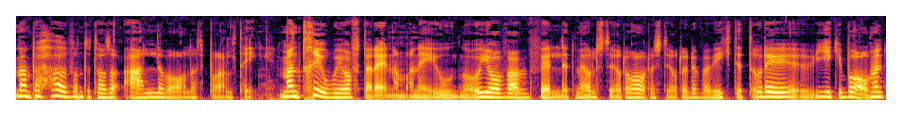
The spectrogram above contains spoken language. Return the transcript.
man behöver inte ta så allvarligt på allting. Man tror ju ofta det när man är ung. Och jag var väldigt målstyrd och radiostyrd och det var viktigt. Och det gick ju bra. Men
